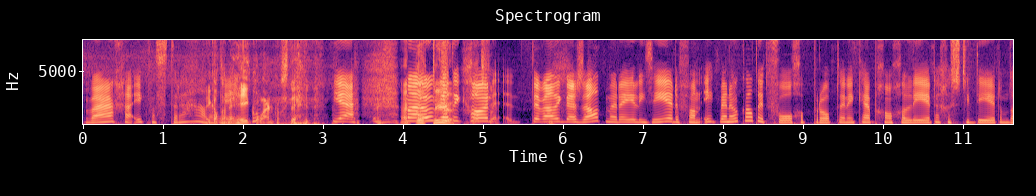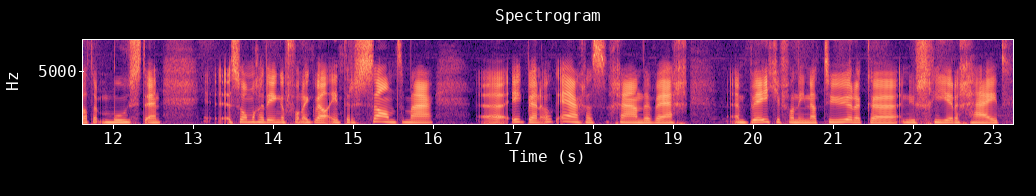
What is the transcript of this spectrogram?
Waar ga ik van stralen? Ik had een hekel aan kastelen. Ja, maar cultuur. ook dat ik gewoon, terwijl ik daar zat, me realiseerde van... ik ben ook altijd volgepropt en ik heb gewoon geleerd en gestudeerd omdat het moest. En eh, sommige dingen vond ik wel interessant, maar uh, ik ben ook ergens gaandeweg... een beetje van die natuurlijke nieuwsgierigheid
